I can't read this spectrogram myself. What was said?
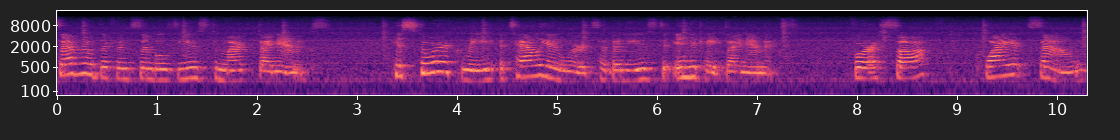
several different symbols used to mark dynamics. Historically, Italian words have been used to indicate dynamics. For a soft, quiet sound,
